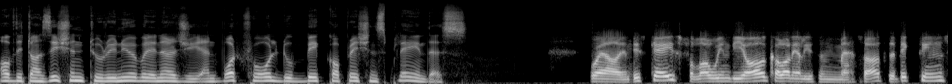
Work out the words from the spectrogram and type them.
of the transition to renewable energy and what role do big corporations play in this? Well, in this case, following the old colonialism method, the victims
